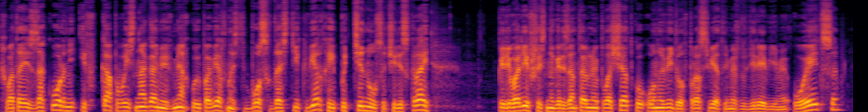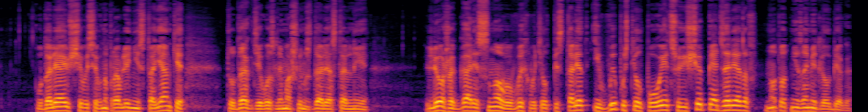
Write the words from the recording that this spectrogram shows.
Хватаясь за корни и вкапываясь ногами в мягкую поверхность, босс достиг верха и подтянулся через край. Перевалившись на горизонтальную площадку, он увидел в просветы между деревьями Уэйтса, удаляющегося в направлении стоянки, туда, где возле машин ждали остальные. Лежа, Гарри снова выхватил пистолет и выпустил по Уэйтсу еще пять зарядов, но тот не замедлил бега.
